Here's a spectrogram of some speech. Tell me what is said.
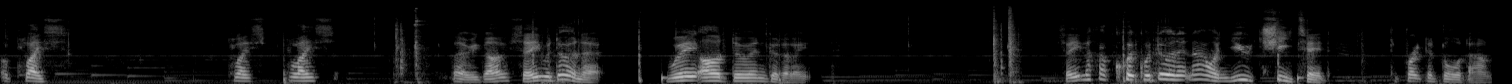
A place place, place. There we go. See, we're doing it. We are doing good, Elite. See, look how quick we're doing it now, and you cheated to break the door down.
